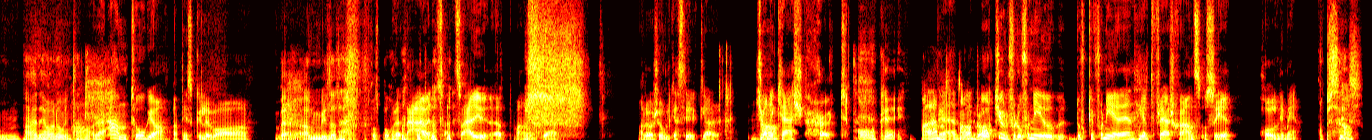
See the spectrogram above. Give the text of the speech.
Mm, Nej, det har jag nog inte. ja, där antog jag att ni skulle vara Allmänbildade. På spåret? Nej, men så, så är det ju. Att man, olika, man rör sig i olika cirklar. Johnny Ja. Cash Hurt. Okej. Ja, en, ja, bra. Vad kul, för då får, ni, då får ni en helt fräsch chans att se Håller ni med? Ja, precis.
